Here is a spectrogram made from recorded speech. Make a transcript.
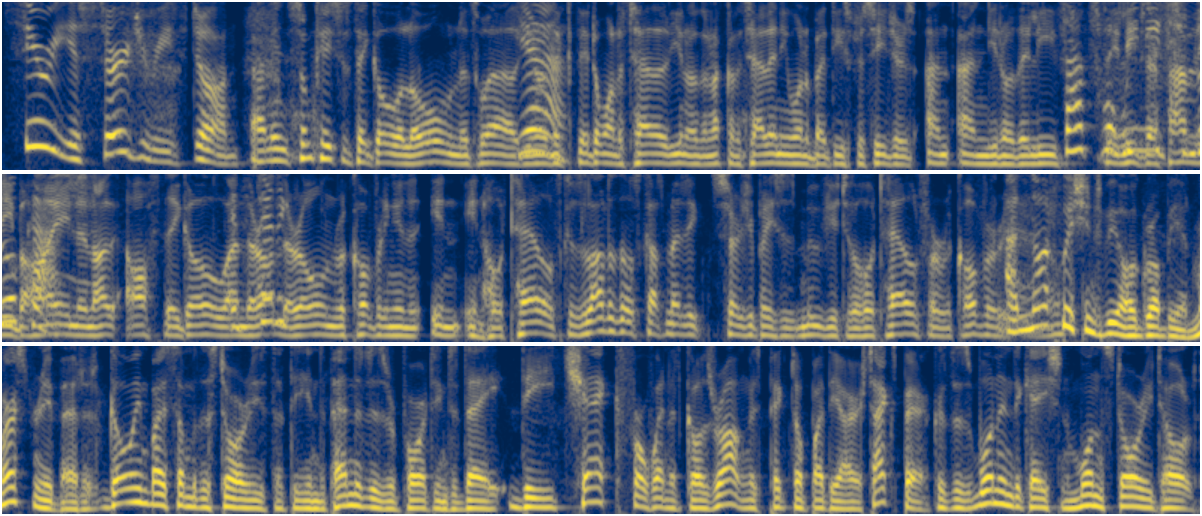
serious surgeries done? And in some cases, they go alone as well. You know, Yeah. they, they don't want to tell. You know, they're not going to tell anyone about these procedures, and, and you know, they leave. That's what they leave their family behind, at. and off they go, and they're Instead on their own recovering in in, in hotels because a lot of those cosmetic surgery places move you to a hotel for recovery. And not know? wishing to be all grubby and mercenary about it, going by some of the stories that the Independent is reporting today, the check for when it goes wrong is picked up by the Irish taxpayer because there's one indication, one story told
